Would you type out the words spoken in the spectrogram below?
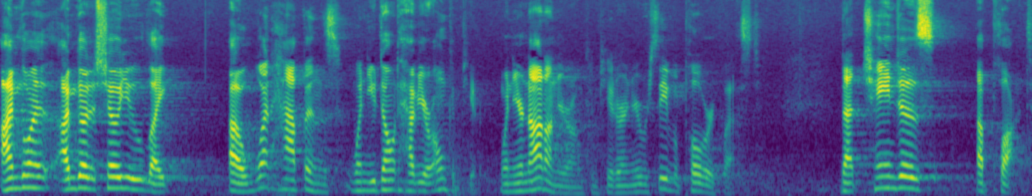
I'm going, I'm going to show you like uh, what happens when you don't have your own computer, when you're not on your own computer and you receive a pull request that changes a plot.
